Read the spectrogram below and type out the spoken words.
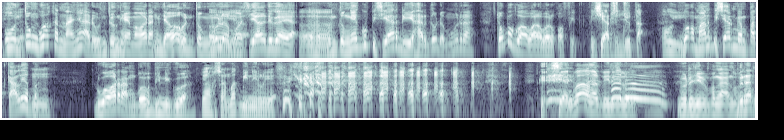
Untung gua kenanya ada untungnya emang orang Jawa untung Oh, dulu iya. mau sial juga ya. Heeh. Untungnya gua PCR di harga udah murah. Coba gua awal-awal Covid PCR sejuta. Oh, iya. Gua ke mana PCR empat kali apa? Hmm. Dua orang gua bini gua. Ya, sian banget bini lu ya. sian banget bini lu. Ngurusin pengangguran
